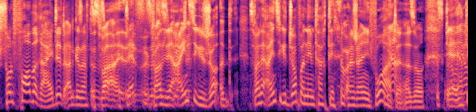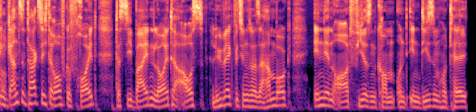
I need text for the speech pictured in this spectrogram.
schon vorbereitet und hat gesagt, das, das war quasi der einzige Job, das war der einzige Job an dem Tag, den er wahrscheinlich vorhatte. Ja, also er hat den ganzen Tag sich darauf gefreut, dass die beiden Leute aus Lübeck bzw. Hamburg in den Ort Viersen kommen und in diesem Hotel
